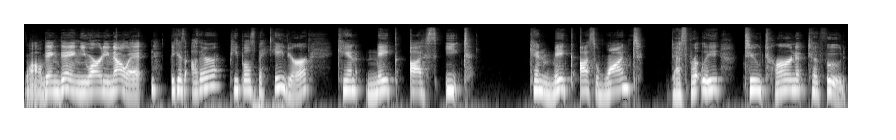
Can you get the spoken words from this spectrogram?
Well, ding ding, you already know it because other people's behavior can make us eat, can make us want desperately to turn to food,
